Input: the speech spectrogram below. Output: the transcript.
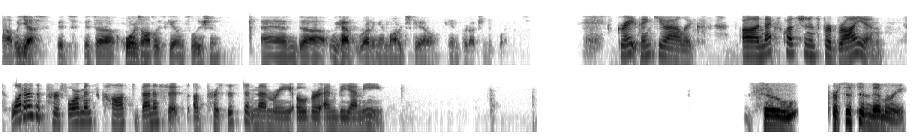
Uh, but yes, it's it's a horizontally scaling solution, and uh, we have it running in large scale in production deployments. Great, thank you, Alex. Uh, next question is for Brien. What are the performance cost benefits of persistent memory over NVMe? So persistent memory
